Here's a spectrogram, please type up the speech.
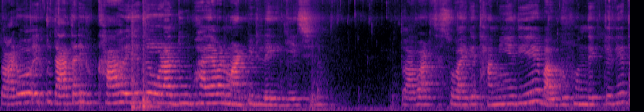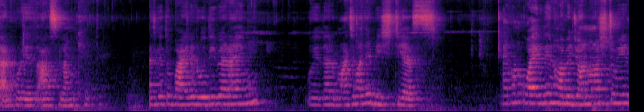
তো আরও একটু তাড়াতাড়ি খাওয়া হয়ে যেত, ওরা দু ভাই আবার মারপিট লেগে গিয়েছিল। তো আবার সবাইকে থামিয়ে দিয়ে বাবুকে ফোন দেখতে দিয়ে তারপরে আসলাম খেতে। আজকে তো বাইরে রোদি বেড়ায়নি ওয়েদার মাঝে মাঝে বৃষ্টি আসছে। এখন কয়েকদিন হবে জন্মাষ্টমীর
